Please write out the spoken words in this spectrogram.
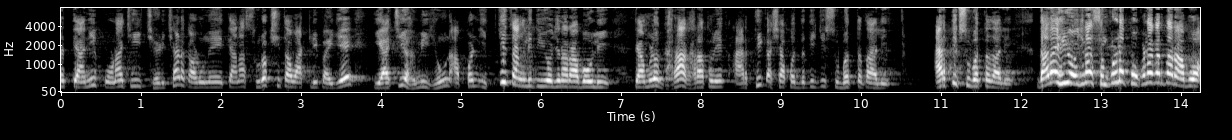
तर त्यांनी कोणाची छेडछाड काढू नये त्यांना सुरक्षिता वाटली पाहिजे याची हमी घेऊन आपण इतकी चांगली ती योजना राबवली. त्यामुळं घराघरातून एक आर्थिक अशा पद्धतीची सुबत्तता आली. आर्थिक सुबत्ता झाली. दादा ही योजना संपूर्ण कोकणाकरता राबवा.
